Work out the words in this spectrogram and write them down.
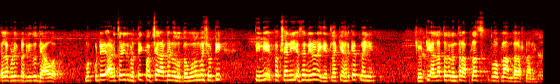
त्याला कुठे प्रतिनिधित्व द्यावं. मग कुठे अडचणीत प्रत्येक पक्षाला अडचण होत होतं म्हणून मग शेवटी तिन्ही पक्षांनी असा निर्णय घेतला की हरकत नाही आहे शेवटी आला तर नंतर आपलाच तो आपला आमदार असणार आहे.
